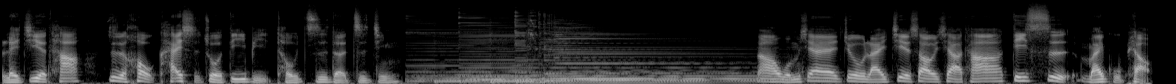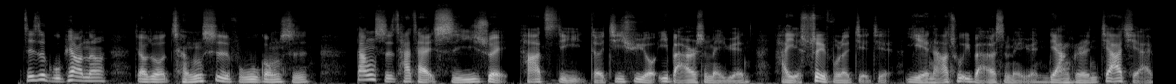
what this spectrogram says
累积了他日后开始做第一笔投资的资金。那我们现在就来介绍一下他第一次买股票。这支股票呢，叫做城市服务公司。当时他才十一岁，他自己的积蓄有一百二十美元，他也说服了姐姐，也拿出一百二十美元，两个人加起来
